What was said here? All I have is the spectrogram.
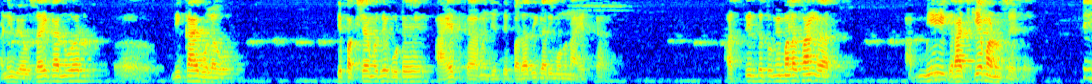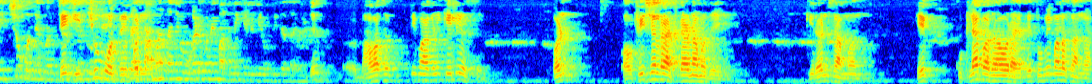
आणि व्यावसायिकांवर मी काय बोलावं? ते पक्षामध्ये कुठे आहेत का? म्हणजे ते पदाधिकारी म्हणून आहेत का? असतील तर तुम्ही मला सांगा. मी राजकीय माणूस आहे साहेब. ते इच्छुक होते पण ते इच्छुक होते, पण- सामंतांनी उघडपणे मागणी केलेली होती त्या भावासाठी ती मागणी केली असेल. पण ऑफिशियल राजकारणामध्ये किरण सामंत हे कुठल्या पदावर आहे ते तुम्ही मला सांगा.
